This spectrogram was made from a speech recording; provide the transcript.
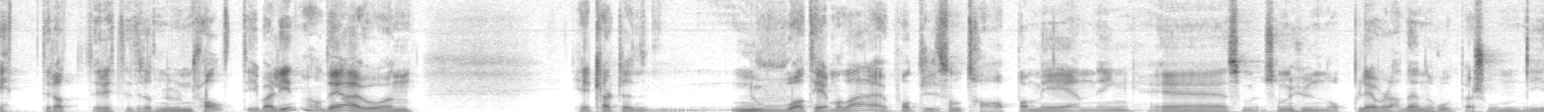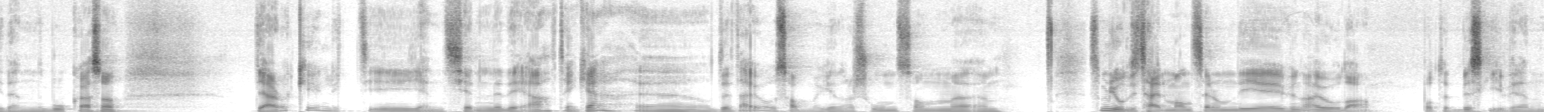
etter at, rett etter at muren falt i Berlin. Og det er jo en helt klart Noe av temaet der er jo på en måte litt sånn tap av mening, som, som, hun opplever, da, denne hovedpersonen i den boka. Så det er nok litt gjenkjennelig, det, ja, tenker jeg. Eh, og dette er jo samme generasjon som, eh, som Jodis Herman, selv om de, hun er jo da både beskriver en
